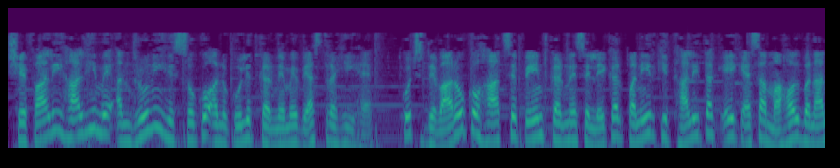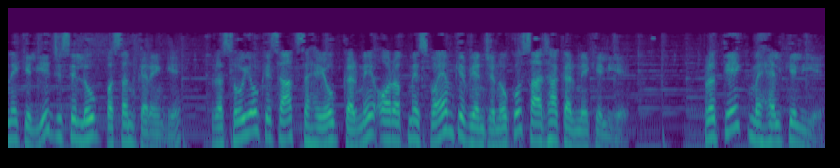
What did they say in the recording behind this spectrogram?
शेफाली हाल ही में अंदरूनी हिस्सों को अनुकूलित करने में व्यस्त रही है। कुछ दीवारों को हाथ से पेंट करने से लेकर पनीर की थाली तक एक ऐसा माहौल बनाने के लिए जिसे लोग पसंद करेंगे, रसोइयों के साथ सहयोग करने और अपने स्वयं के व्यंजनों को साझा करने के लिए। प्रत्येक महल के लिए,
